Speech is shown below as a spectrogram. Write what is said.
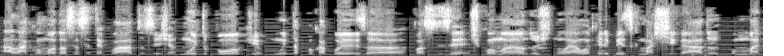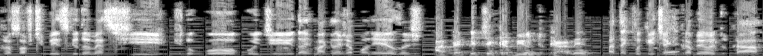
a lá Commodore 64, ou seja, muito pouco, muita pouca coisa, posso dizer, de comandos. Não é aquele basic mastigado como o Microsoft Basic do MSX, do Coco e de, das máquinas japonesas. Até que tinha que abrir 8K, né? Até que porque tinha É. que caber 8K.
